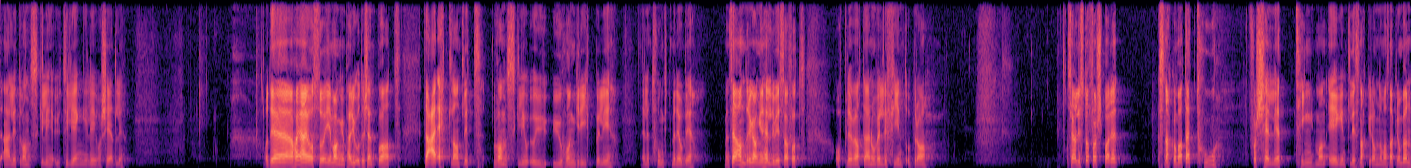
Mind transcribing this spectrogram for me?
det er litt vanskelig, utilgjengelig og kjedelig. Og det har jeg også i mange perioder kjent på, at det er et eller annet litt vanskelig og uhåndgripelig eller tungt med det å be. Mens jeg andre ganger heldigvis har fått oppleve at det er noe veldig fint og bra. Så jeg har lyst til å først bare snakke om at det er to forskjellige ting man egentlig snakker om når man snakker om bønn.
